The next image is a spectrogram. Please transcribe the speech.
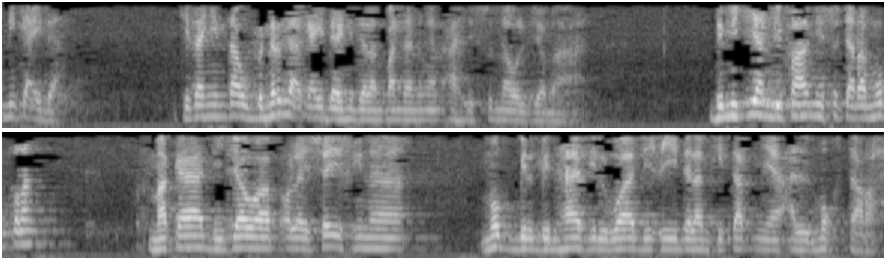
Ini kaidah. Kita ingin tahu benar nggak kaidah ini dalam pandangan ahli sunnah wal jamaah? Demikian difahami secara mutlak maka dijawab oleh Syekhina Mukbil bin Hadil Wadi'i dalam kitabnya Al-Muqtarah.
